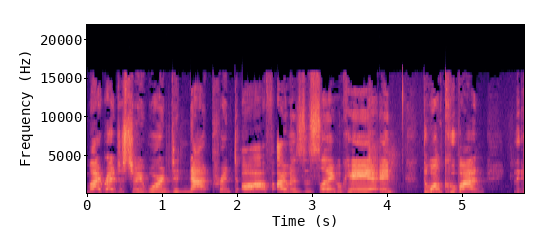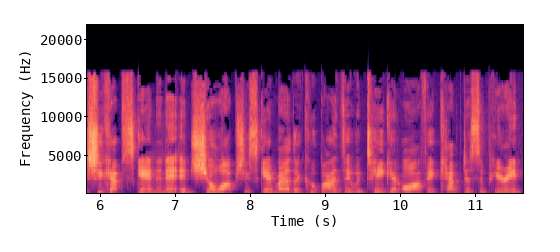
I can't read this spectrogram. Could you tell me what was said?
My register reward did not print off. I was just like, okay, it the one coupon, she kept scanning it, it'd show up, she scanned my other coupons, it would take it off. It kept disappearing.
